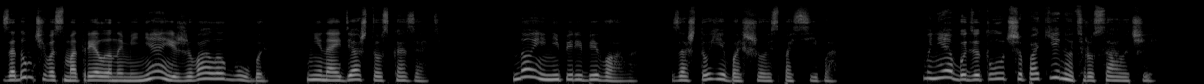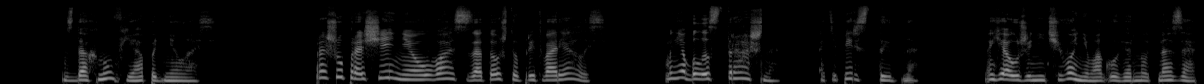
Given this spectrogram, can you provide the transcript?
Задумчиво смотрела на меня и жевала губы, не найдя, что сказать. Но и не перебивала, за что ей большое спасибо. «Мне будет лучше покинуть русалочей». Вздохнув, я поднялась. «Прошу прощения у вас за то, что притворялась. Мне было страшно, а теперь стыдно. Но я уже ничего не могу вернуть назад.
